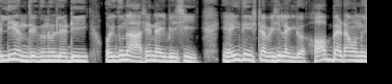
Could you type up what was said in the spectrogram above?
এলিয়েন যেগুলো লেডি ওইগুলো আসে নাই বেশি। এই জিনিসটা বেশি লাগল। সব বেটা মানুষ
